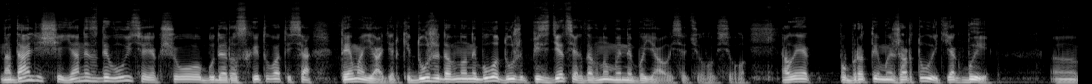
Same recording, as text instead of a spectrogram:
Надалі ще я не здивуюся, якщо буде розхитуватися тема ядерки. Дуже давно не було, дуже піздець, як давно ми не боялися цього всього. Але як побратими жартують, якби. е,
